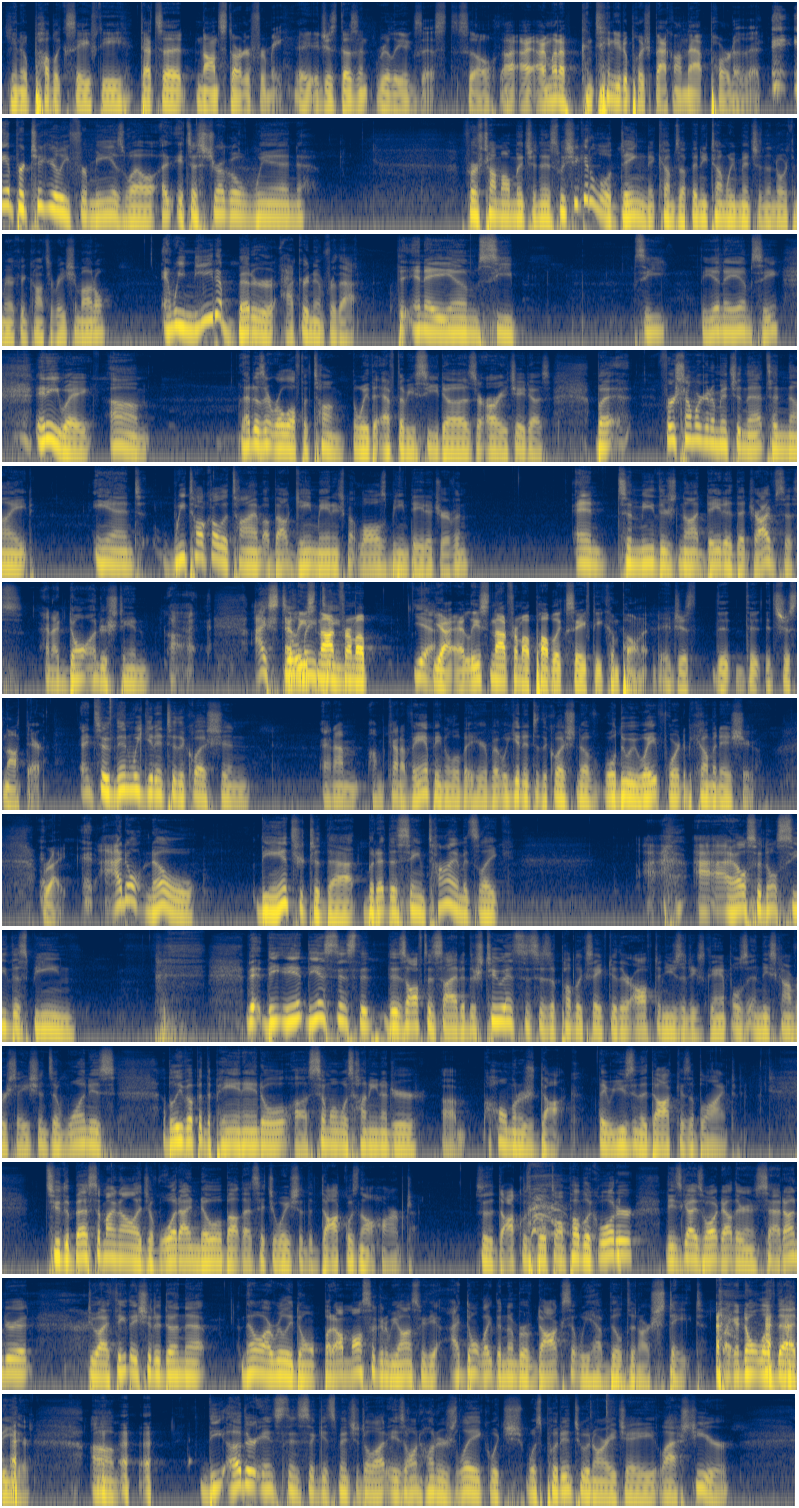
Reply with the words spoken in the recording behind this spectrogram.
you know, public safety, that's a non starter for me. It, it, just doesn't really exist. So I, I'm going to continue to push back on that part of it. And, and particularly for me as well, it's a struggle when first time I'll mention this. We should get a little ding that comes up anytime we mention the North American Conservation Model. And we need a better acronym for that. The NAMC C the NAMC. Anyway, um, that doesn't roll off the tongue the way the FWC does or RHA does. But first time we're going to mention that tonight. And we talk all the time about game management laws being data driven. And to me, there's not data that drives this. And I don't understand. I, I still at least maintain, not from a yeah yeah at least not from a public safety component. It just the, the, it's just not there. And so then we get into the question, and I'm I'm kind of vamping a little bit here, but we get into the question of well, do we wait for it to become an issue? Right. And, and I don't know the answer to that, but at the same time, it's like I, I also don't see this being the, the the instance that is often cited. There's two instances of public safety. They're often used as examples in these conversations, and one is, I believe, up in the Panhandle, uh, someone was hunting under um, a homeowner's dock. They were using the dock as a blind. To the best of my knowledge of what I know about that situation, the dock was not harmed. So the dock was built on public water. These guys walked out there and sat under it. Do I think they should have done that? No, I really don't. But I'm also going to be honest with you. I don't like the number of docks that we have built in our state. Like I don't love that either. Um, the other instance that gets mentioned a lot is on Hunter's Lake, which was put into an RHA last year,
